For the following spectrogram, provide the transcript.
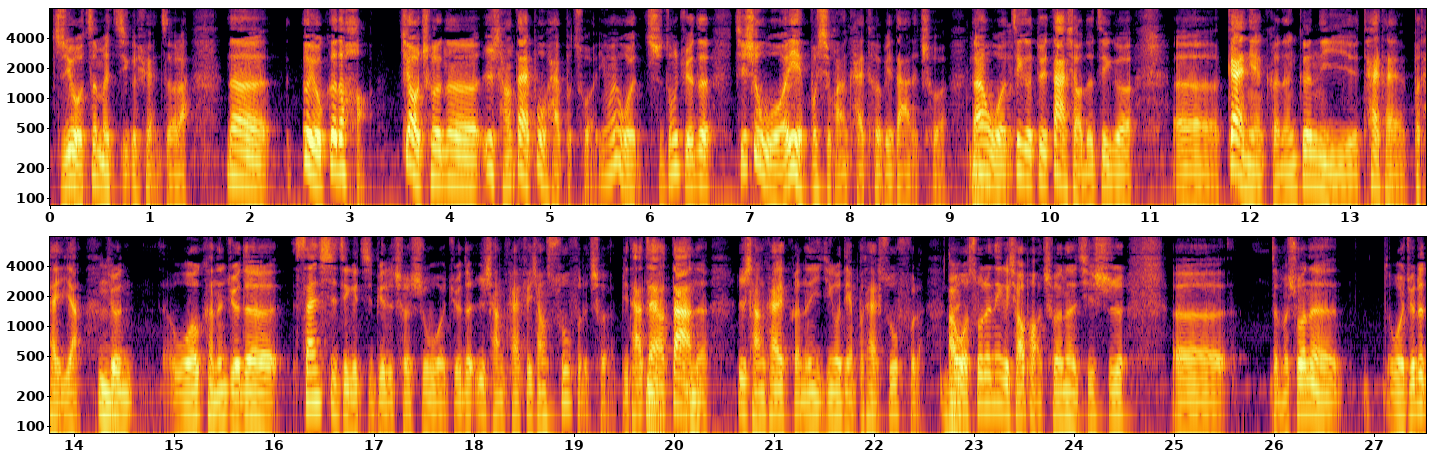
只有这么几个选择了，那各有各的好。轿车呢，日常代步还不错，因为我始终觉得，其实我也不喜欢开特别大的车。当然，我这个对大小的这个呃概念，可能跟你太太不太一样。就我可能觉得三系这个级别的车是我觉得日常开非常舒服的车，比它再要大呢，日常开可能已经有点不太舒服了。而我说的那个小跑车呢，其实呃怎么说呢？我觉得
